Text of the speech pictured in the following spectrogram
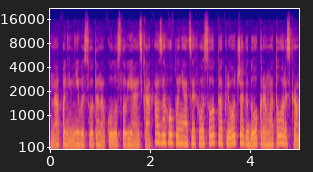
на панівні висоти навколо Слов'янська. А захоплення цих висот ключик до Краматорська.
